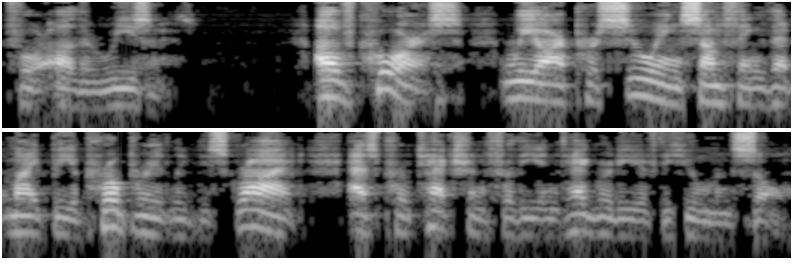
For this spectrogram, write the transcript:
for other reasons. Of course, we are pursuing something that might be appropriately described as protection for the integrity of the human soul.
